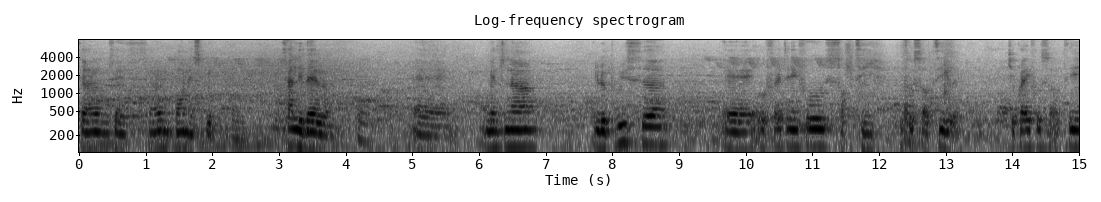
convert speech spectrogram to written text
C'est un, un, bon esprit. Ça libère mm. maintenant, le plus, est, au fait, il faut sortir. Il faut sortir. Je crois qu'il faut sortir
